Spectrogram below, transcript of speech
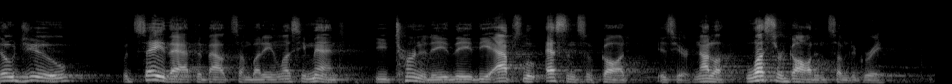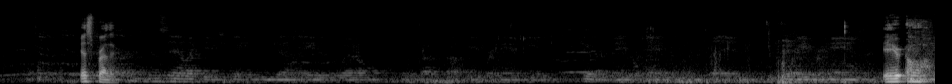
No Jew would say that about somebody unless he meant the eternity, the, the absolute essence of God is here, not a lesser God in some degree. Yes, brother. Eh, oh,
